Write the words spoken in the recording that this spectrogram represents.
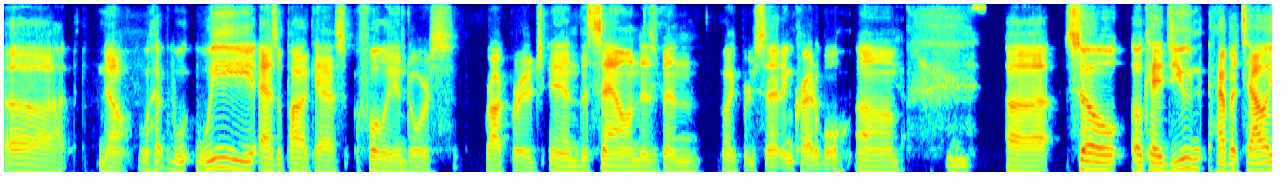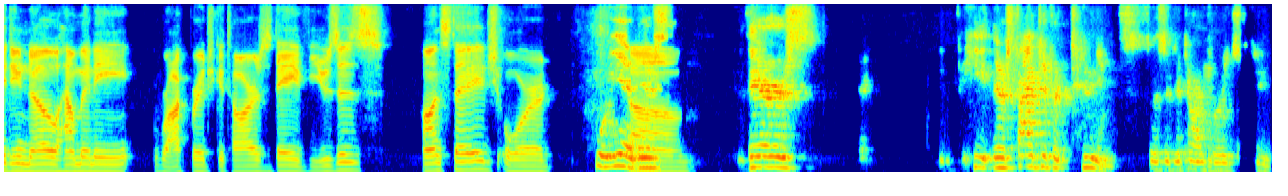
uh, no, we as a podcast fully endorse Rockbridge, and the sound has been, like Bruce said, incredible. Um, uh, so okay, do you have a tally? Do you know how many Rockbridge guitars Dave uses on stage, or well, yeah, there's um, there's he there's five different tunings, so there's a guitar for each tuning.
